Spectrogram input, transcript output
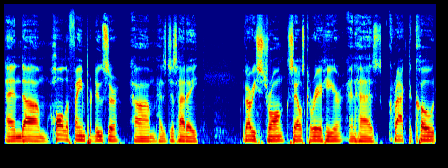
and um, Hall of Fame producer. Um, has just had a very strong sales career here and has cracked the code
